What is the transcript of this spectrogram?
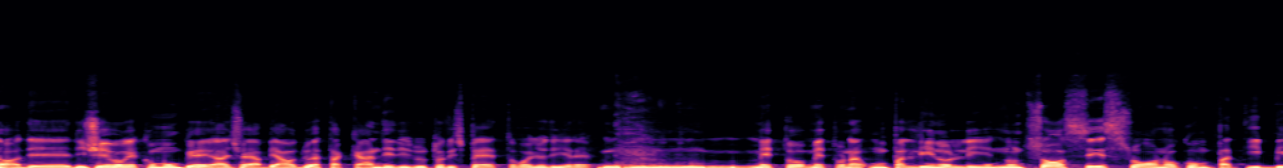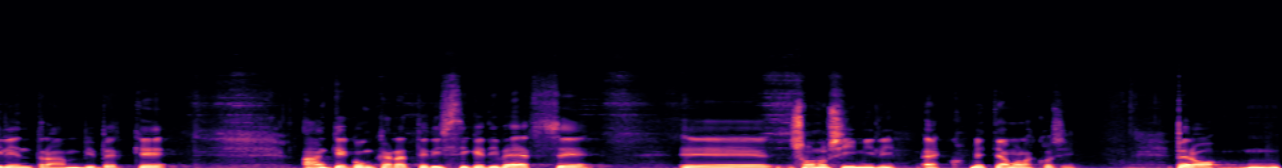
No, de, dicevo che comunque ah, cioè, abbiamo due attaccanti di tutto rispetto, voglio dire. Mm, mm, metto, metto una, un pallino lì, non so se sono compatibili entrambi perché anche con caratteristiche diverse eh, sono simili, ecco, mettiamola così. Però mh, mm,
